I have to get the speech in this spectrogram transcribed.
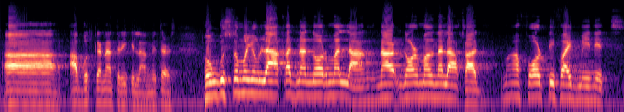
Ah, abot ka na 3 kilometers. Kung gusto mo yung lakad na normal lang, na normal na lakad, mga 45 minutes.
